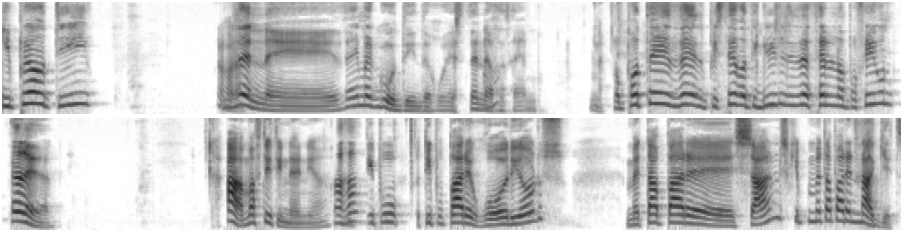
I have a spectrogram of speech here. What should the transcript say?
είπε ότι Ωραία. δεν, ε, δεν είμαι good in the West. Δεν Μμμ. έχω θέμα. Ναι. Οπότε δεν, πιστεύω ότι οι Grizzlies δεν θέλουν να αποφύγουν κανέναν. Α, με αυτή την έννοια. Αχα. Τύπου, τύπου πάρε Warriors, μετά πάρε Suns και μετά πάρε Nuggets.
